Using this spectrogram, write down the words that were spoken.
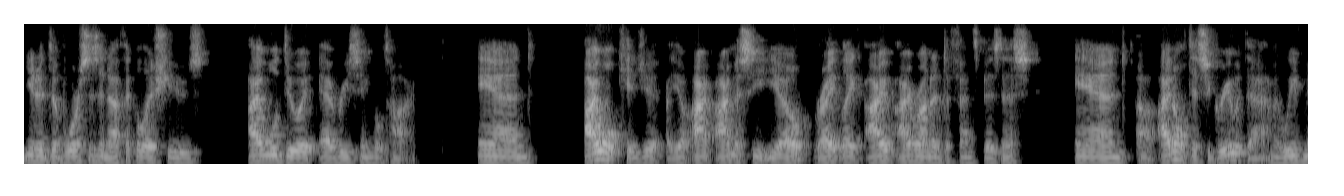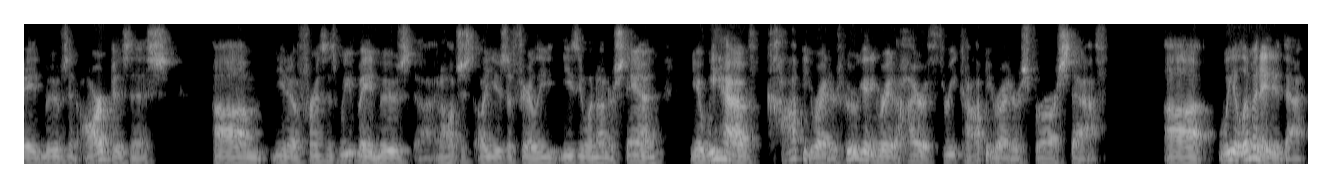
you know, divorces and ethical issues, I will do it every single time. And I won't kid you. You know, I, I'm a CEO, right? Like I, I run a defense business, and uh, I don't disagree with that. I mean, we've made moves in our business. Um, you know, for instance, we've made moves, uh, and I'll just I'll use a fairly easy one to understand. You know, we have copywriters. We were getting ready to hire three copywriters for our staff uh, we eliminated that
